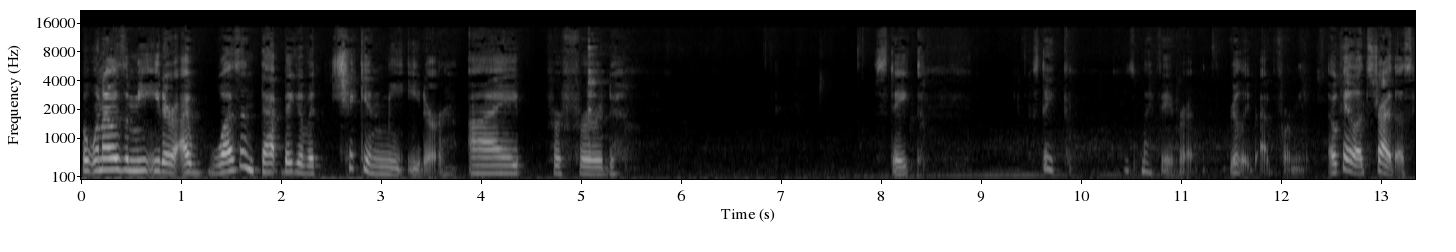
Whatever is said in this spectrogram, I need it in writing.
But when I was a meat eater, I wasn't that big of a chicken meat eater. I preferred steak. Steak is my favorite. Really bad for me. Okay, let's try this.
